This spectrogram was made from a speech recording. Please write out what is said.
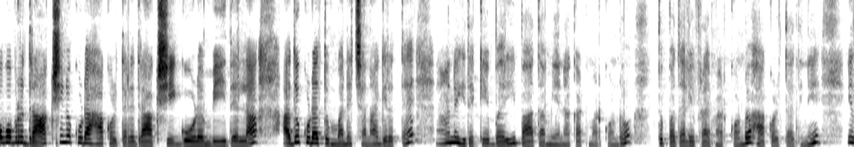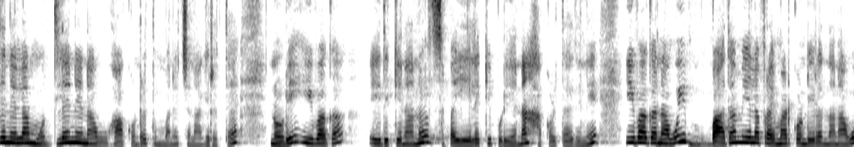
ಒಬ್ಬೊಬ್ಬರು ದ್ರಾಕ್ಷಿನೂ ಕೂಡ ಹಾಕ್ಕೊಳ್ತಾರೆ ದ್ರಾಕ್ಷಿ, ಗೋಡಂಬಿ ಇದೆಲ್ಲ, ಅದು ಕೂಡ ತುಂಬಾ ಚೆನ್ನಾಗಿರುತ್ತೆ. ನಾನು ಇದಕ್ಕೆ ಬರೀ ಬಾದಾಮಿಯನ್ನು ಕಟ್ ಮಾಡಿಕೊಂಡು, ತುಪ್ಪದಲ್ಲಿ ಫ್ರೈ ಮಾಡಿಕೊಂಡು ಹಾಕ್ಕೊಳ್ತಾ ಇದ್ದೀನಿ. ಇದನ್ನೆಲ್ಲ ಮೊದಲೇ ನಾವು ಹಾಕ್ಕೊಂಡ್ರೆ ತುಂಬಾ ಚೆನ್ನಾಗಿರುತ್ತೆ. ನೋಡಿ, ಇವಾಗ ಇದಕ್ಕೆ ನಾನು ಸ್ವಲ್ಪ ಏಲಕ್ಕಿ ಪುಡಿಯನ್ನು ಹಾಕ್ಕೊಳ್ತಾ ಇದ್ದೀನಿ. ಇವಾಗ ನಾವು ಈ ಬಾದಾಮಿ ಎಲ್ಲ ಫ್ರೈ ಮಾಡ್ಕೊಂಡಿರೋದನ್ನ ನಾವು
